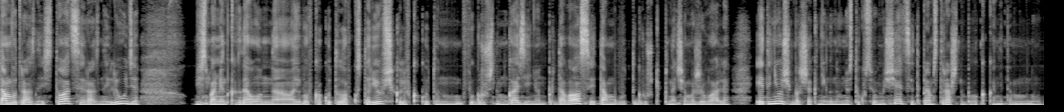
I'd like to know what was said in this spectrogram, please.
Там вот разные ситуации, разные люди. Есть момент, когда он а, его в какую-то лавку старьевщика или в какой-то он в игрушечном магазине он продавался, и там вот игрушки по ночам оживали. И это не очень большая книга, но у нее столько всего вмещается. Это прям страшно было, как они там ну,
